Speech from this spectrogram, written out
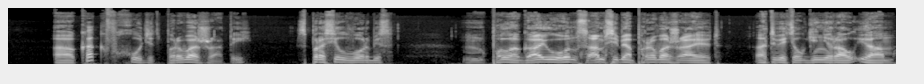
— А как входит провожатый? — спросил Ворбис. — Полагаю, он сам себя провожает, — ответил генерал Иам.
